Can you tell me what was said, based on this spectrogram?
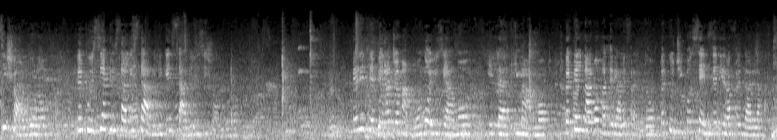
si sciolgono per cui sia cristalli stabili che instabili si sciolgono. Per il temperaggio a mano noi usiamo il, il marmo perché il marmo è un materiale freddo per cui ci consente di raffreddare la pasta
